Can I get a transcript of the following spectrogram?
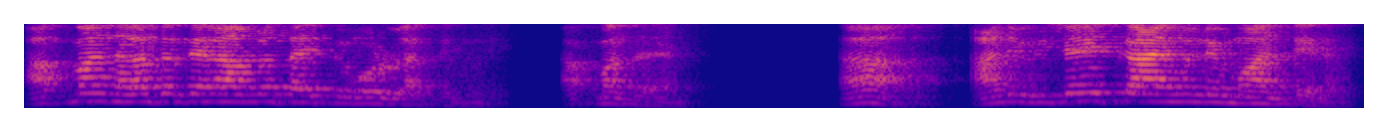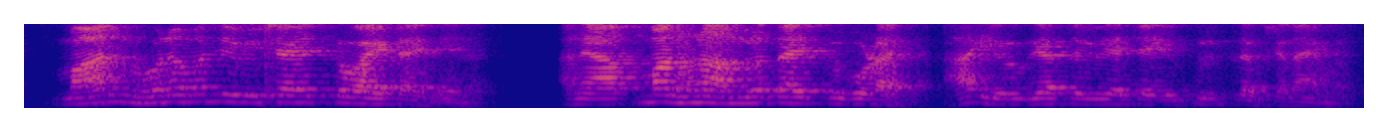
अपमान झाला तर त्याला अमृत इतकं गोड लागते म्हणजे अपमान झाल्याने. हा. आणि विषयित काय म्हणजे मान त्याला मान होणं म्हणजे विषय इतकं वाईट आहे त्याला आणि अपमान होणं अमृत इतकं गोड आहे. हा योग्याचं याच्या विपरीत लक्षण आहे म्हणजे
